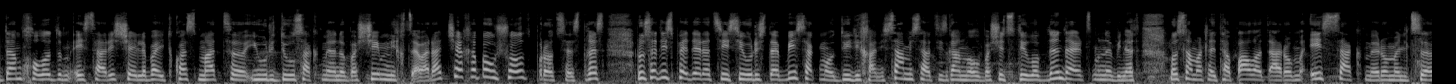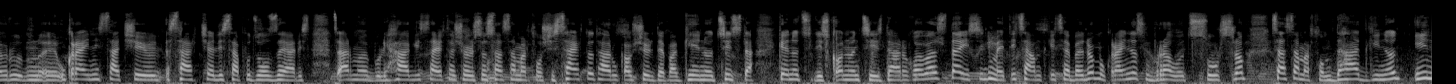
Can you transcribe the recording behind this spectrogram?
და მხოლოდ ეს არის შეიძლება ითქვას თქვას მათ იურიდიულ საქმიანობაში მიღწევა. რაც შეეხება უშუალოდ პროცესს, დღეს რუსეთის ფედერაციის იურისტები საკმაოდ დიდი ხანი 3 საათის განმავლობაში ცდილობდნენ და ერწმუნებინათ მოსამართლეთა პალატა, რომ ეს საქმე, რომელიც უკრაინის საარჩელი საფუძველზე არის წარმოებული ჰააგის საერთაშორისო სასამართლოში, საერთოდ არ უკავშირდება გენოციდს და გენოციდის კონვენციის დარღვევას და ისინი მეტიც ამტკიცებენ, რომ უკრაინას უბრალოდ სურს, რომ სასამართლომ დაადგინონ იმ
